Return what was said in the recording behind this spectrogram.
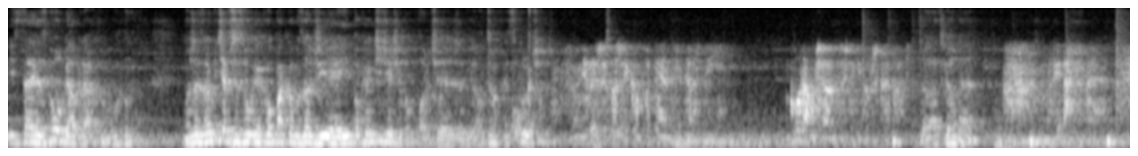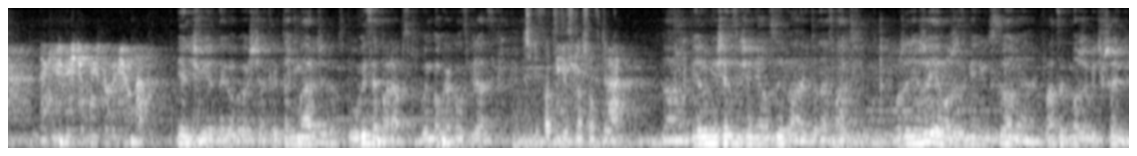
Lista jest długa, brachu. Może zrobicie przysługę chłopakom z OGA i pokręcicie się po porcie, żeby ją trochę skrócić. To nie leży w naszej kompetencji, Dusty. Góra musiałaby coś takiego przykrywać. Załatwione. No jasne. Jakieś wieści od miejscowych źródeł? Mieliśmy jednego gościa, kryptonim Argyros, Półwysep Arabski, głęboka konspiracja. Czyli facet jest naszą wtyczką. No, wielu miesięcy się nie odzywa i to nas martwi. Może nie żyje, może zmienił stronę. Facet może być wszędzie.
